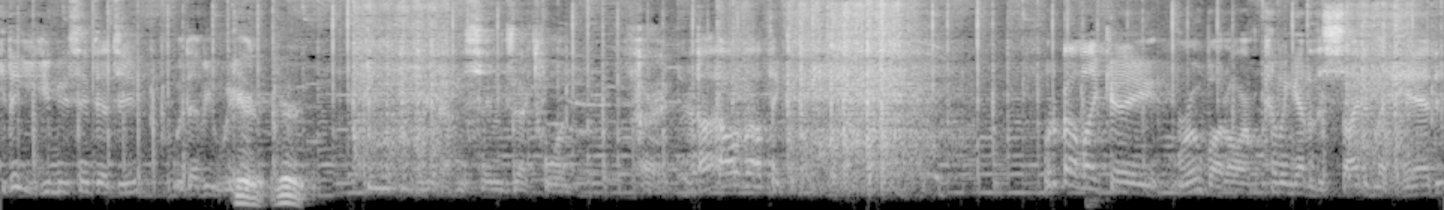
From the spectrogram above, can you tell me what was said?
You think you give me the same tattoo? Would that be weird? Get it, get it. It would be having the same exact one. Alright, I'll, I'll think. What about like a robot arm coming out of the side of my head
